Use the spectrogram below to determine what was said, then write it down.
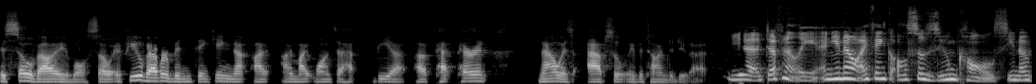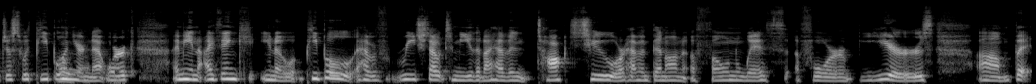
is so valuable. So if you've ever been thinking that I, I might want to ha- be a, a pet parent, now is absolutely the time to do that. Yeah, definitely. And, you know, I think also Zoom calls, you know, just with people oh, in your yeah. network. I mean, I think, you know, people have reached out to me that I haven't talked to or haven't been on a phone with for years. Um, but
